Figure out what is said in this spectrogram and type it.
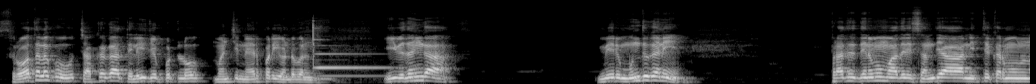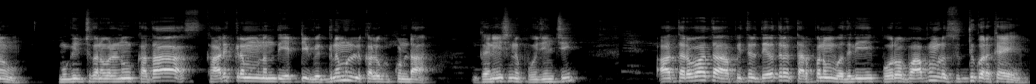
శ్రోతలకు చక్కగా తెలియజెప్పట్లో మంచి నేర్పరి ఉండవలను. ఈ విధంగా మీరు ముందుగానే ప్రతి దినము మాదిరి సంధ్యా నిత్యకర్మములను ముగించుకొనవలను. కథా కార్యక్రమం నందు ఎట్టి విఘ్నములు కలుగకుండా గణేషుని పూజించి ఆ తర్వాత పితృదేవతలకు తర్పణం వదిలి పూర్వపాపంలో శుద్ధి కొరకై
